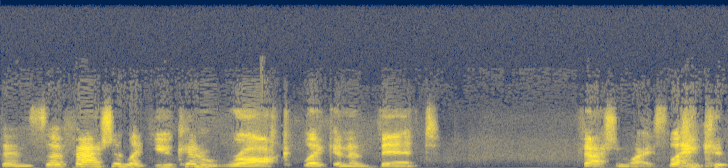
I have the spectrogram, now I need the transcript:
sense of fashion. Like you can rock like an event fashion wise. Like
